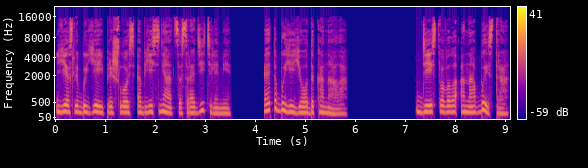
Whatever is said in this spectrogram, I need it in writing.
Если бы ей пришлось объясняться с родителями, это бы ее доконало. Действовала она быстро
